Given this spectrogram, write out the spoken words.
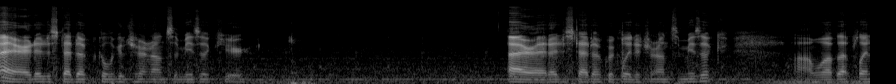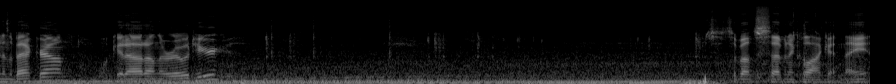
Alright, I just had to quickly turn on some music here. Alright, I just had to quickly to turn on some music. Uh, we'll have that playing in the background. We'll get out on the road here. It's about 7 o'clock at night.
